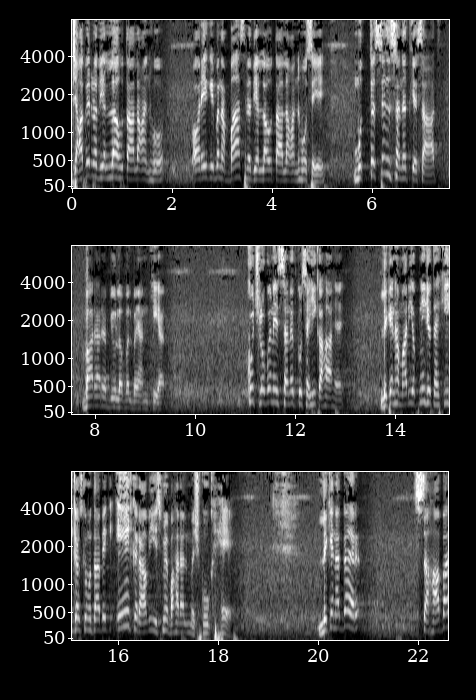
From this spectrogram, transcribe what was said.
جابر رضی اللہ تعالی عنہ اور ایک ابن عباس رضی اللہ تعالی عنہ سے متصل صنعت کے ساتھ بارہ ربیع الاول بیان کیا۔ کچھ لوگوں نے اس صنعت کو صحیح کہا ہے، لیکن ہماری اپنی جو تحقیق ہے، اس کے مطابق ایک راوی اس میں بہرحال مشکوک ہے۔ لیکن اگر صحابہ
